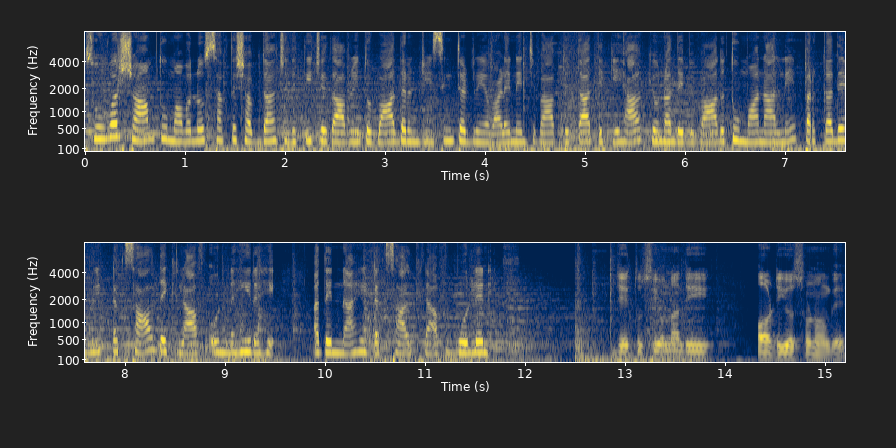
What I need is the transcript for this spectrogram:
ਸੋਮਵਾਰ ਸ਼ਾਮ ਧੂਮਾ ਵੱਲੋਂ ਸਖਤ ਸ਼ਬਦਾਂ 'ਚ ਦਿੱਤੀ ਚੇਤਾਵਨੀ ਤੋਂ ਬਾਅਦ ਰਣਜੀਤ ਸਿੰਘ ਢੱਡਰੀਆਂ ਨੇ ਜਵਾਬ ਦਿੱਤਾ ਤੇ ਕਿਹਾ ਕਿ ਉਹਨਾਂ ਦੇ ਵਿਵਾਦ ਧੂਮਾ ਨਾਲ ਨੇ, ਪਰ ਕਦੇ ਵੀ ਟਕਸਾਲ ਦੇ ਖਿਲਾਫ ਉਹ ਨਹੀਂ ਰਹੇ ਅਤੇ ਨਾ ਹੀ ਟਕਸਾਲ ਖਿਲਾਫ ਬੋਲੇ ਨੇ। ਜੇ ਤੁਸੀਂ ਉਹਨਾਂ ਦੀ ਆਡੀਓ ਸੁਣੋਗੇ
